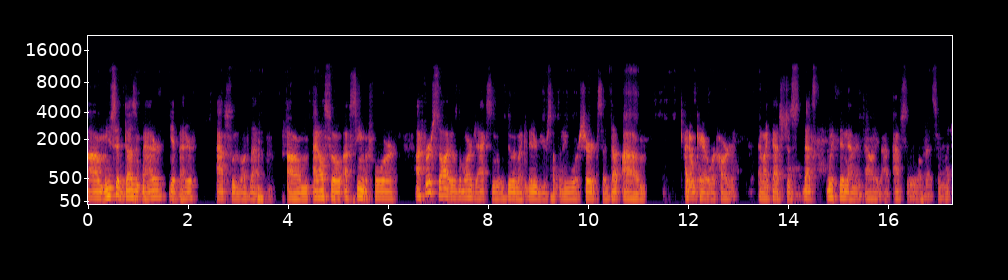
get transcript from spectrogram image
Um, when you said doesn't matter, get better. Absolutely love that. Um, and also, I've seen before. I first saw it, it was Lamar Jackson was doing like an interview or something. He wore a shirt that said, um, "I don't care, work harder," and like that's just that's within that mentality. I absolutely love that so much.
